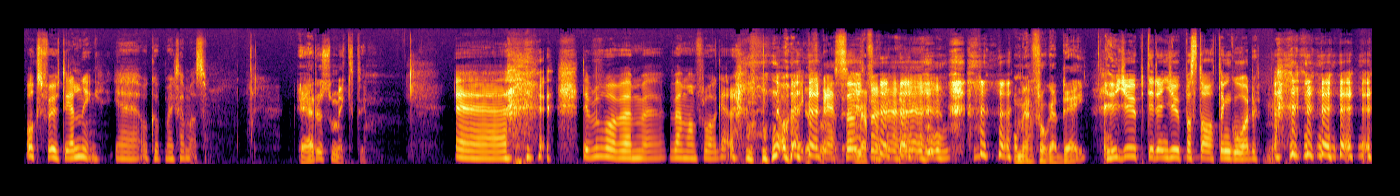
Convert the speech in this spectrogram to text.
också får utdelning eh, och uppmärksammas. Är du så mäktig? Eh, det beror på vem, vem man frågar. Expressen. Om, om, jag frågar dig? Hur djupt i den djupa staten går du?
